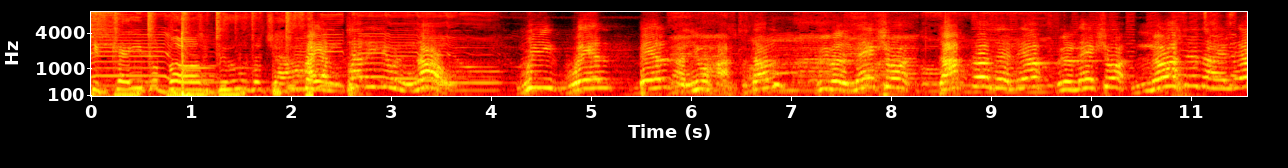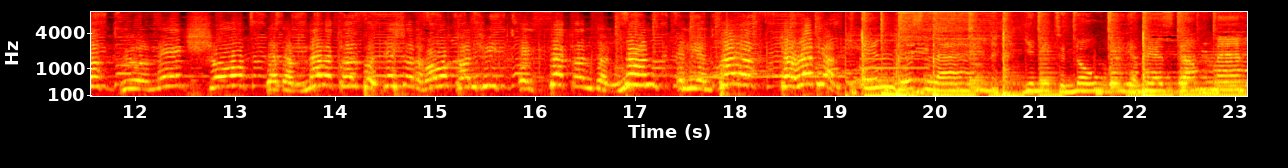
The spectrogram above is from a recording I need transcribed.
He's capable to do the job. I am telling you now, we will build a new hospital. We will make sure doctors are there. We will make sure nurses are in there. We will make sure that the medical position of our country is second to none in the entire Caribbean. in this land. You need to know William is the man.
